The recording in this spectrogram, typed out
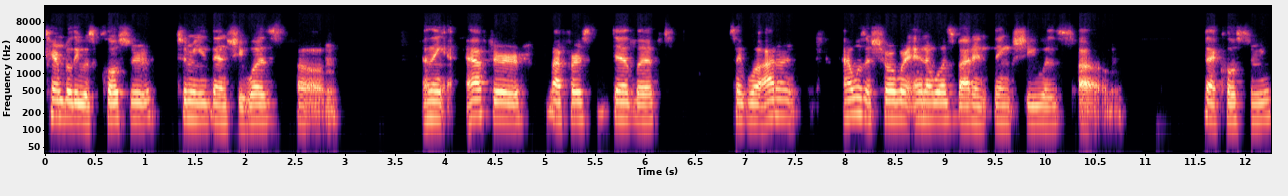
Kimberly was closer to me than she was. Um, I think after my first deadlift, it's like, well, I don't, I wasn't sure where Anna was, but I didn't think she was um, that close to me.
